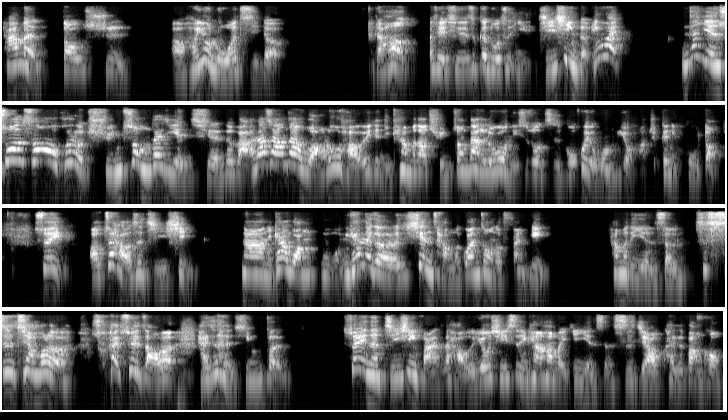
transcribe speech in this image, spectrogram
他们都是呃很有逻辑的，然后而且其实是更多是即兴的，因为。你在演说的时候会有群众在眼前，对吧？那这样在网络好一点，你看不到群众，但如果你是做直播，会有网友嘛，就跟你互动。所以哦，最好的是即兴。那你看网，你看那个现场的观众的反应，他们的眼神是失焦了，快睡着了，还是很兴奋。所以呢，即兴反而是好的，尤其是你看他们已经眼神失焦，开始放空，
